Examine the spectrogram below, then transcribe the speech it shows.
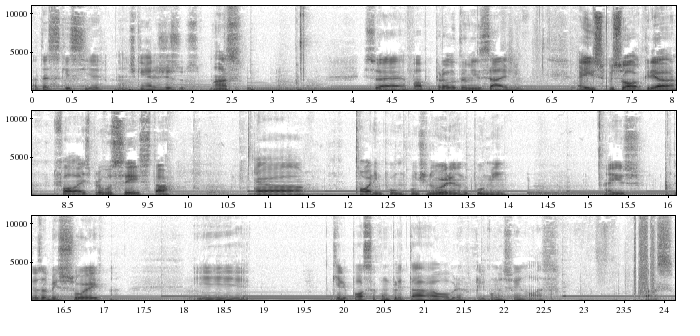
até se esquecia né, de quem era Jesus. Mas isso é papo para outra mensagem. É isso, pessoal. Eu queria falar isso para vocês, tá? É, orem por, continuem orando por mim. É isso. Deus abençoe e que Ele possa completar a obra que Ele começou em nós. Paz.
